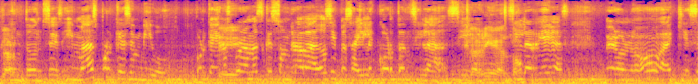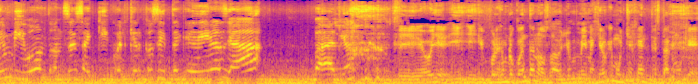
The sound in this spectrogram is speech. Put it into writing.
claro. Entonces, y más porque es en vivo, porque hay Sí. unos programas que son grabados y pues ahí le cortan si la si, Si la riegas, si ¿no? la riegas. Pero no, aquí es en vivo, entonces aquí cualquier cosita que digas ya valió. Sí, oye, y, y- y, por ejemplo, cuéntanos, yo me imagino que mucha gente está como que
